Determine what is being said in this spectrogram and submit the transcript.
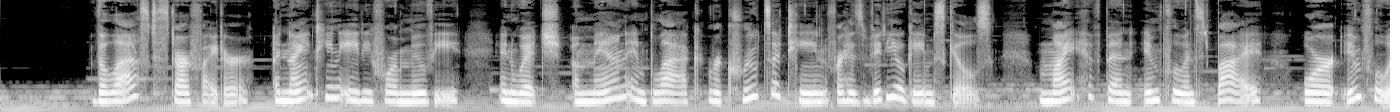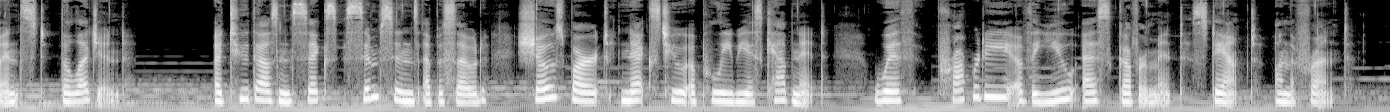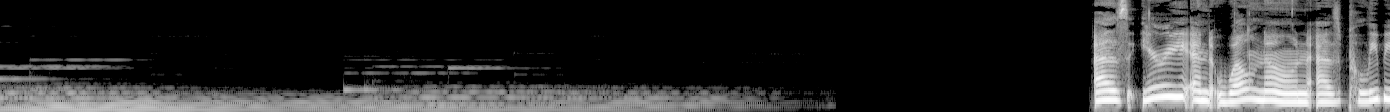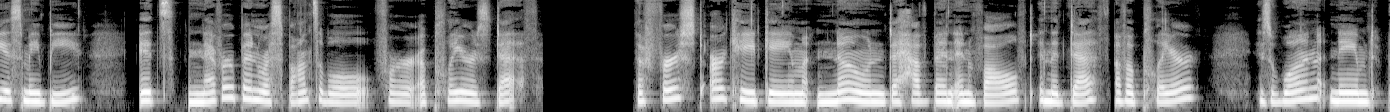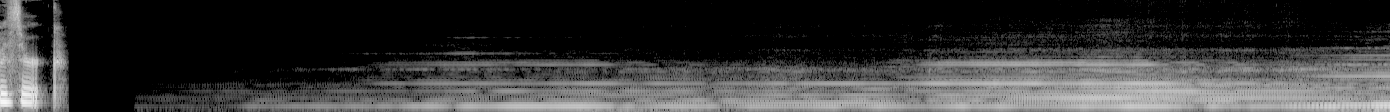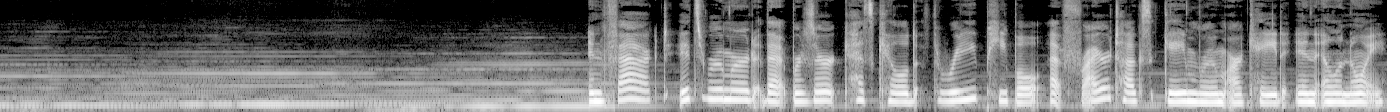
The Last Starfighter, a 1984 movie in which a man in black recruits a teen for his video game skills, might have been influenced by or influenced the legend. A 2006 Simpsons episode shows Bart next to a Polybius cabinet with property of the U.S. government stamped on the front. As eerie and well known as Polybius may be, it's never been responsible for a player's death. The first arcade game known to have been involved in the death of a player is one named Berserk. In fact, it's rumored that Berserk has killed three people at Friar Tuck's Game Room Arcade in Illinois,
